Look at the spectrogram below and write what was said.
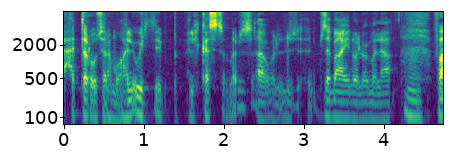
حتى رؤوس الأموال. ويجذب ال customers أو الزباين والعملاء. ف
